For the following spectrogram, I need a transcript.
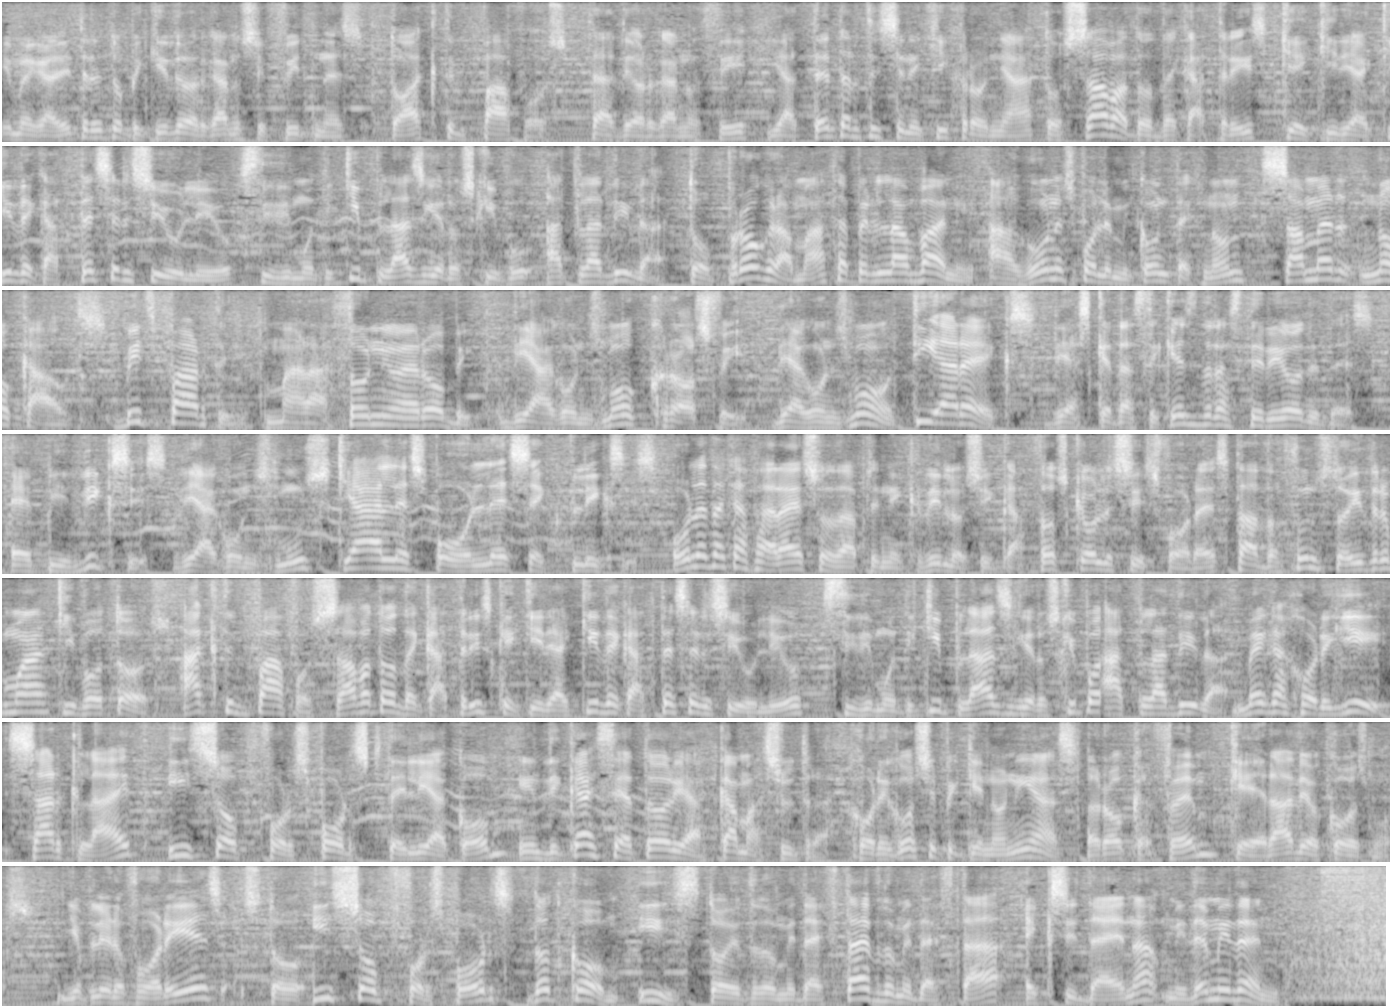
Η μεγαλύτερη τοπική διοργάνωση fitness, το Active Paphos, θα διοργανωθεί για τέταρτη συνεχή χρονιά το Σάββατο 13 και Κυριακή 14 Ιουλίου στη Δημοτική Πλάζ Γεροσκήπου Ατλαντίδα. Το πρόγραμμα θα περιλαμβάνει αγώνες πολεμικών τεχνών Summer Knockouts, Beach Party, μαραθώνιο aerobic, διαγωνισμό CrossFit, διαγωνισμό TRX, διασκεδαστικές δραστηριότητες, επιδείξεις, διαγωνισμούς και άλλες πολλές εκπλήξεις. Όλα τα καθαρά έσοδα από την εκδήλωση καθώς και όλες τις εισφορές θα δοθούν στο Ίδρυμα Κιβωτός. Active Paphos, Σάββατο 13 και Κυριακή 14 Ιουλίου στη Δημοτική Πλάζ Γεροσκήπο Ατλαντίδα. Μέγα χορηγή Sharklight, eShopforsports.com, Ινδικά εστιατόρια Kama Sutra. Χορηγός επικοινωνίας Rock FM και Radio Cosmos. Για πληροφορίες στο eShopforsports.com ή στο 7777 6100.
